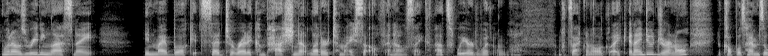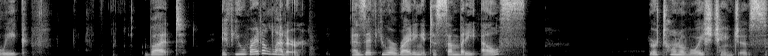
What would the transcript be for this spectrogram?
when I was reading last night, in my book, it said to write a compassionate letter to myself. And I was like, that's weird. What, what's that going to look like? And I do journal a couple times a week. But if you write a letter as if you were writing it to somebody else, your tone of voice changes,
